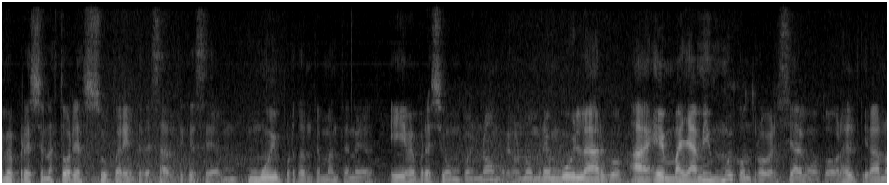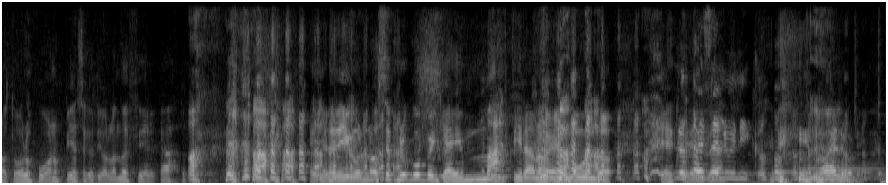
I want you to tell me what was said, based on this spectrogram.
Y me pareció una historia súper interesante que sea muy importante mantener. Y me pareció un buen nombre, es un nombre muy largo. Ah, en Miami es muy controversial, como tú hablas del tirano, todos los cubanos piensan que estoy hablando de Fidel Castro. y yo le digo, no se preocupen que hay más tiranos en el mundo. que No es el Castro". único. no es el único.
